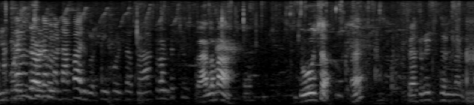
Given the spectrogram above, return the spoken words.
చెప్పండి వెళ్ళమా దోశ ఆ? పెసరట్టు తినమంటే.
